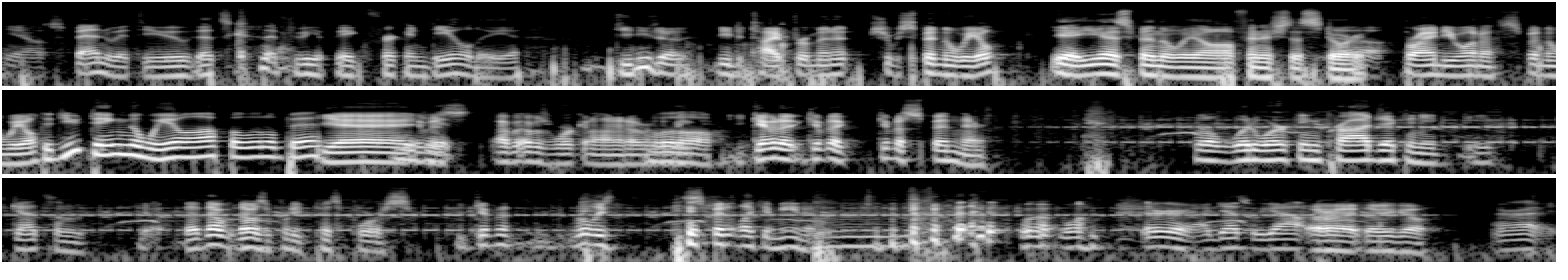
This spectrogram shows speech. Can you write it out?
you know, spend with you. That's gonna be a big freaking deal to you. Do you need to need to type for a minute? Should we spin the wheel? Yeah, you guys spin the wheel. I'll finish this story. Oh. Brian, do you want to spin the wheel? Did you ding the wheel up a little bit? yeah, it was. I, I was working on it over A the little- week. You give it a give it a give it a spin there. little woodworking project, and you, you got some. Yeah, that, that, that was a pretty piss poor. sp- Give it really spin it like you mean it. one, there, I guess we got. All right, there you go. All right.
